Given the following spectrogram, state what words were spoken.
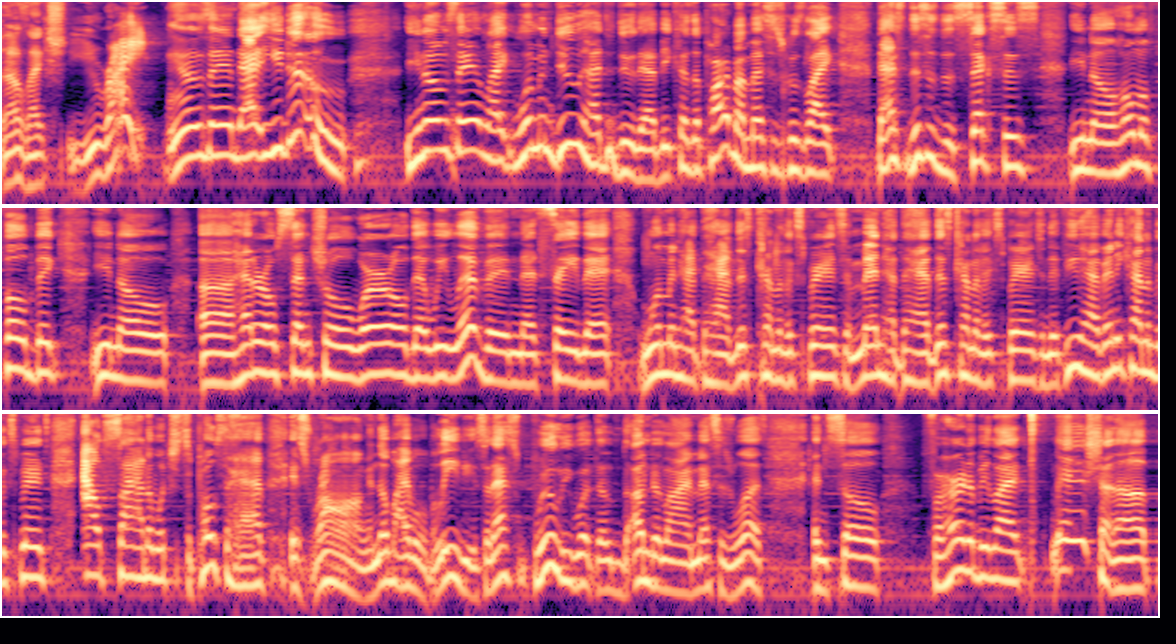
And I was like, you're right. You know what I'm saying? That you do. You know what I'm saying? Like women do have to do that because a part of my message was like, that's this is the sexist, you know, homophobic, you know, uh, heterocentral world that we live in that say that women have to have this kind of experience and men have to have this kind of experience. And if you have any kind of experience outside of what you're supposed to have, it's wrong and nobody will believe you. So that's really what the underlying message was. And so for her to be like, man, shut up,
